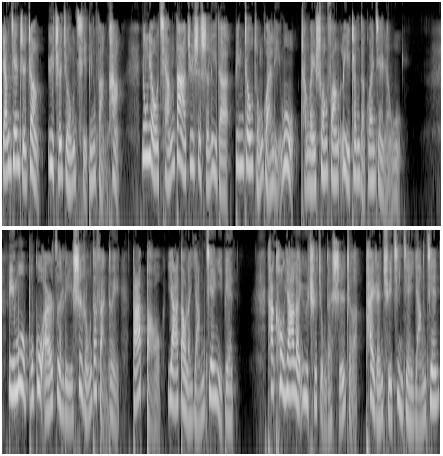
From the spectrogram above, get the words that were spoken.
杨坚执政，尉迟迥起兵反抗。拥有强大军事实力的滨州总管李牧成为双方力争的关键人物。李牧不顾儿子李世荣的反对，把宝押到了杨坚一边。他扣押了尉迟迥的使者，派人去觐见杨坚，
